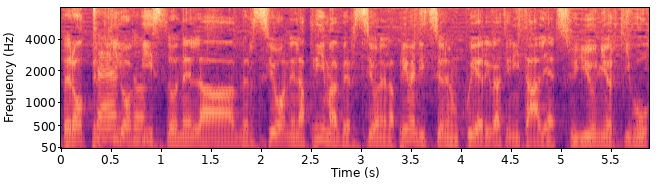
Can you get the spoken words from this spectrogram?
però per chi lo ha Certo. visto nella versione, nella prima versione, la prima edizione con cui è arrivato in Italia su Junior TV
